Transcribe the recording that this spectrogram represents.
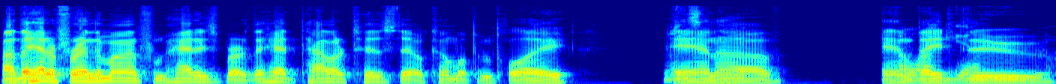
Uh, they had a friend of mine from Hattiesburg. They had Tyler Tisdale come up and play, He's and good. uh, and they like him. do.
